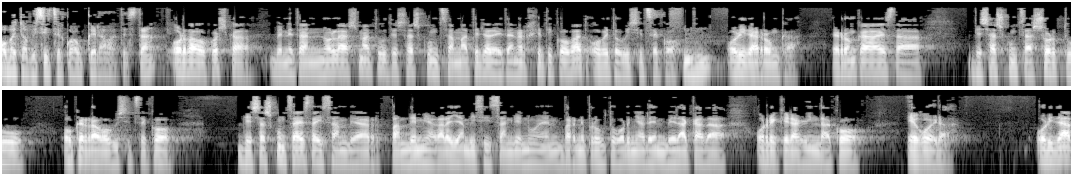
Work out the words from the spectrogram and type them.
hobeto bizitzeko aukera bat, ezta? Hor dago, koska, benetan nola asmatu desazkuntza materiala eta energetiko bat hobeto bizitzeko. Mhm. Hori da erronka. Erronka ez da desazkuntza sortu okerrago bizitzeko. Desazkuntza ez da izan behar pandemia garaian bizi izan genuen barne produktu gornaren berakada horrek eragindako egoera hori da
